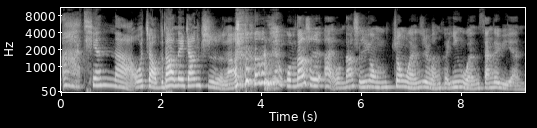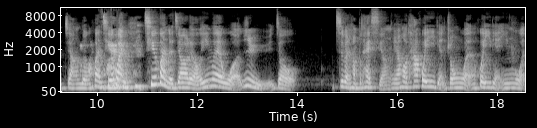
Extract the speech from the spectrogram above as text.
啊天呐，我找不到那张纸了。我们当时，哎，我们当时用中文、日文和英文三个语言这样轮换切换 切换着交流，因为我日语就基本上不太行，然后他会一点中文，会一点英文，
